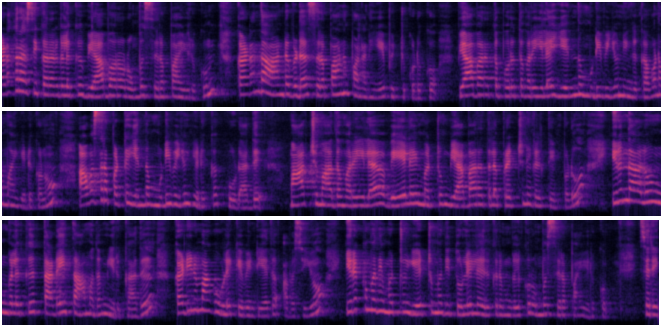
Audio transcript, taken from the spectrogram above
கடகராசிக்காரர்களுக்கு வியாபாரம் ரொம்ப சிறப்பாக இருக்கும். கடந்த ஆண்டை விட சிறப்பான பலனையே பெற்றுக் கொடுக்கும். வியாபாரத்தை பொறுத்தவரையில் எந்த முடிவையும் நீங்கள் கவனமாக எடுக்கணும். அவசரப்பட்டு எந்த முடிவையும் எடுக்கக்கூடாது. மார்ச் மாதம் வரையில் வேலை மற்றும் வியாபாரத்தில் பிரச்சனைகள் தென்படும். இருந்தாலும் உங்களுக்கு தடை தாமதம் இருக்காது. கடினமாக உழைக்க வேண்டியது அவசியம். இறக்குமதி மற்றும் ஏற்றுமதி தொழிலில் இருக்கிறவங்களுக்கு ரொம்ப சிறப்பாக இருக்கும். சரி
